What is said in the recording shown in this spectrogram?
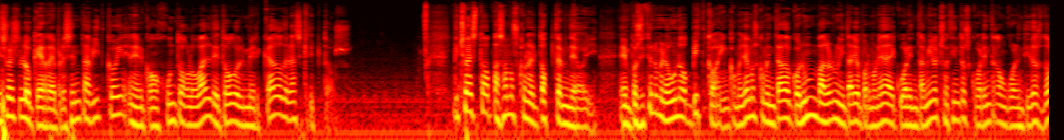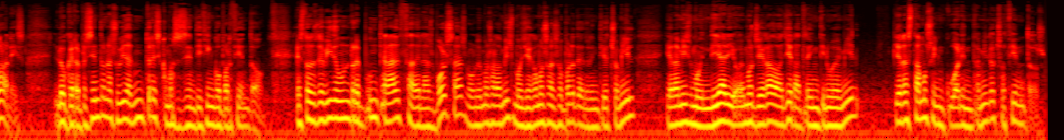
Eso es lo que representa Bitcoin en el conjunto global de todo el mercado de las criptos. Dicho esto, pasamos con el top 10 de hoy. En posición número 1, Bitcoin, como ya hemos comentado, con un valor unitario por moneda de 40.840,42 dólares, lo que representa una subida de un 3,65%. Esto es debido a un repunte al alza de las bolsas, volvemos a lo mismo, llegamos al soporte de 38.000 y ahora mismo en diario hemos llegado ayer a 39.000 y ahora estamos en 40.800.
